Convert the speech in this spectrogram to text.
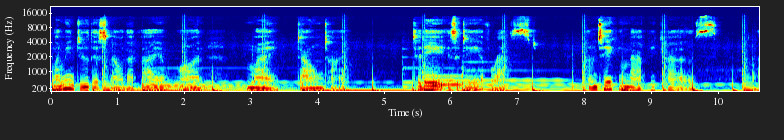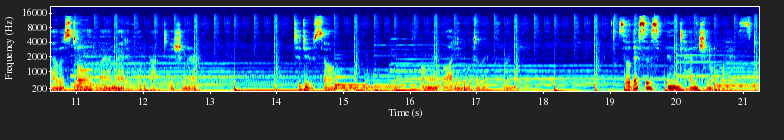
let me do this now that I am on my downtime. Today is a day of rest. I'm taking that because I was told by a medical practitioner to do so, or my body will do it for me. So, this is intentional rest.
